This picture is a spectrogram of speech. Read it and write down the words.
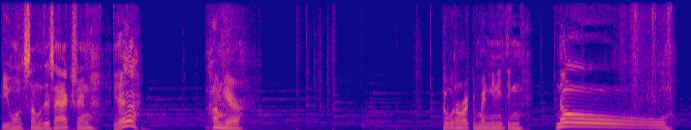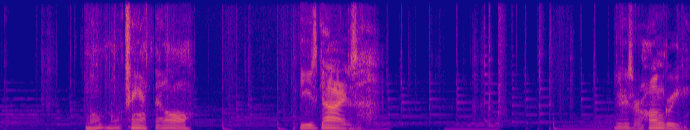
you want some of this action yeah. Come here. I wouldn't recommend anything. No. No, no chance at all. These guys. These are hungry.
